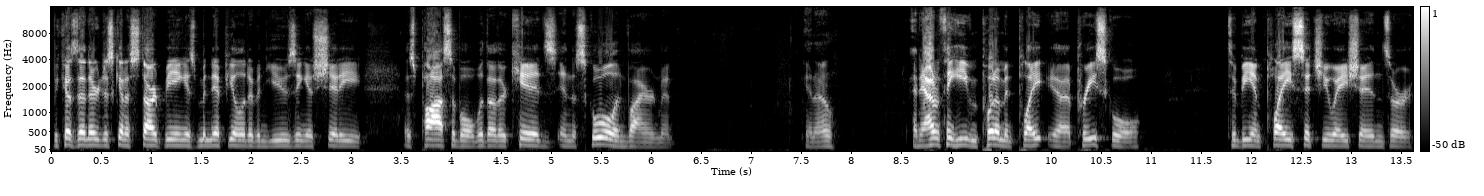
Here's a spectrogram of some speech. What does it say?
Because then they're just going to start being as manipulative and using as shitty as possible with other kids in the school environment. You know, and I don't think he even put them in play uh, preschool to be in play situations or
